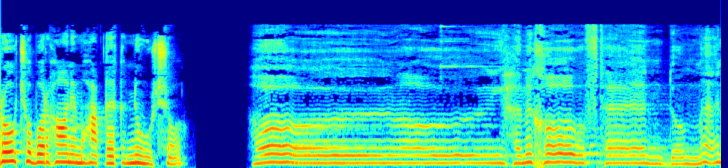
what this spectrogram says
رو چو برهان محقق نور شو. همه خفتند و من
